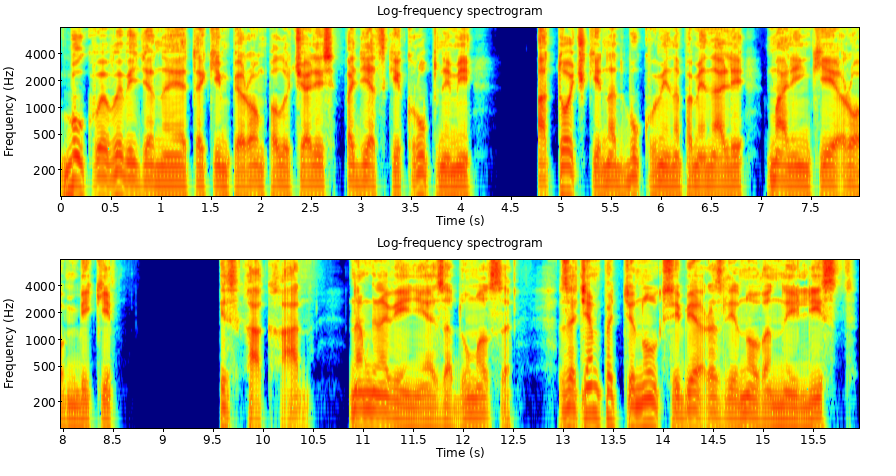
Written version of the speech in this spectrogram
Буквы, выведенные таким пером, получались по-детски крупными, а точки над буквами напоминали маленькие ромбики. Исхак-хан на мгновение задумался, затем подтянул к себе разлинованный лист,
